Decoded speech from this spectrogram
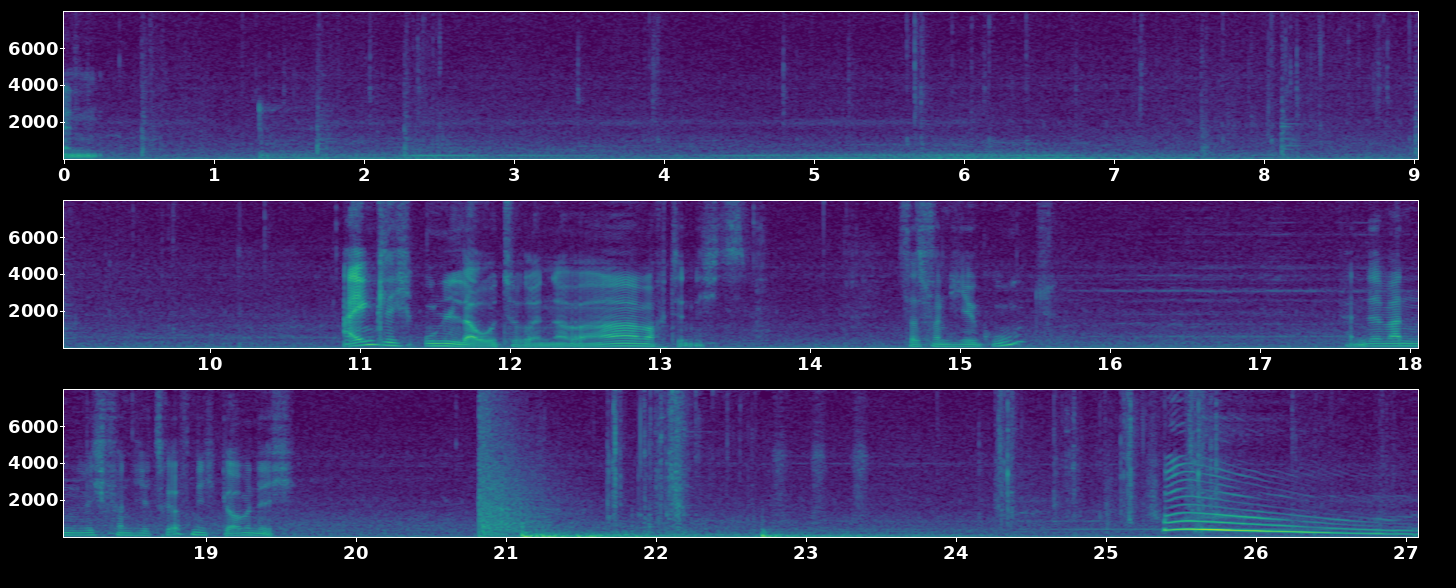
Ein eigentlich unlauteren, aber macht ja nichts. Ist das von hier gut? Kann der Mann mich von hier treffen? Ich glaube nicht. Puh.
